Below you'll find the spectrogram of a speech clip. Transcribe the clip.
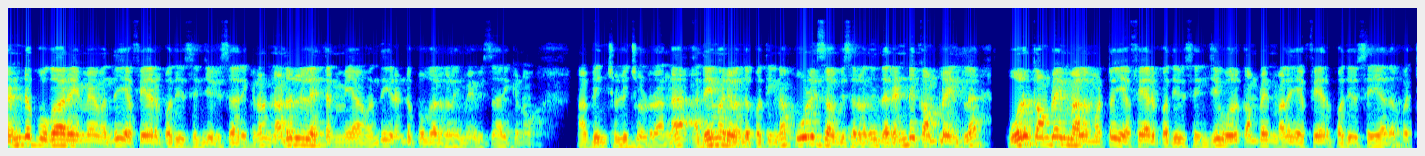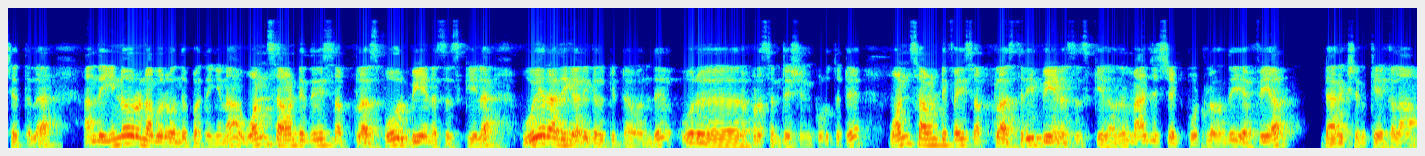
ரெண்டு புகாரையுமே வந்து எஃப்ஐஆர் பதிவு செஞ்சு விசாரிக்கணும். நடுநிலைத்தன்மையா வந்து இரண்டு புகார்களையுமே விசாரிக்கணும். அப்படின்னு சொல்லி சொல்றாங்க. அதே மாதிரி வந்து பாத்தீங்கன்னா போலீஸ் ஆஃபீஸர் வந்து இந்த ரெண்டு கம்ப்ளைண்ட்ல ஒரு கம்ப்ளைண்ட் மேல மட்டும் எஃப்ஐஆர் பதிவு செஞ்சு ஒரு கம்ப்ளைண்ட் மேல எஃப்ஐஆர் பதிவு செய்யாத பட்சத்துல அந்த இன்னொரு நபர் வந்து பாத்தீங்கன்னா one seventy three sub clause four BNSS கீழே உயர் அதிகாரிகள் கிட்ட வந்து ஒரு ரெப்ரசன்டேஷன் கொடுத்துட்டு one seventy five sub clause three BNSS கீழே வந்து மேஜிஸ்ட்ரேட் கோர்ட்ல வந்து எஃப்ஐஆர் டைரக்ஷன் கேட்கலாம்.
